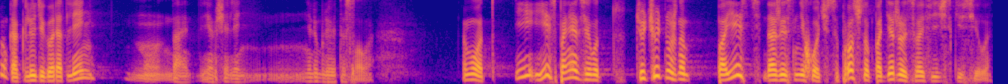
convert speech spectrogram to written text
Ну, как люди говорят, лень. Ну, да, я вообще лень, не люблю это слово. Вот. И есть понятие, вот чуть-чуть нужно поесть, даже если не хочется, просто чтобы поддерживать свои физические силы.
